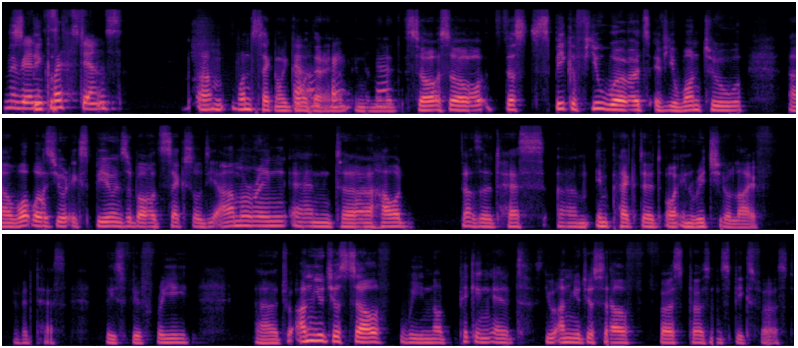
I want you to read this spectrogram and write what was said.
maybe any questions. Um, one second, we go yeah, there okay. in, in, a minute. Yeah. So, so just speak a few words if you want to. Uh, what was your experience about sexual de-armoring, and uh, how does it has um, impacted or enriched your life, if it has? Please feel free uh, to unmute yourself. We're not picking it. You unmute yourself. First person speaks first.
